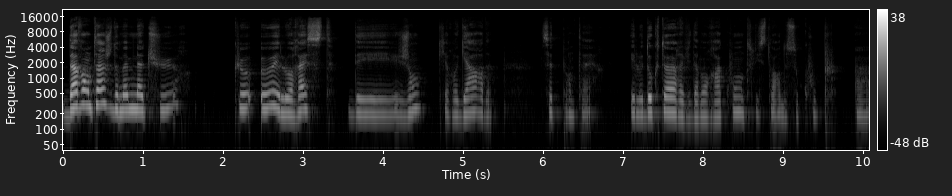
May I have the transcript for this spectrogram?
davantage de même nature que eux et le reste des gens qui regardent cette panthère. Et le docteur, évidemment, raconte l'histoire de ce couple euh,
